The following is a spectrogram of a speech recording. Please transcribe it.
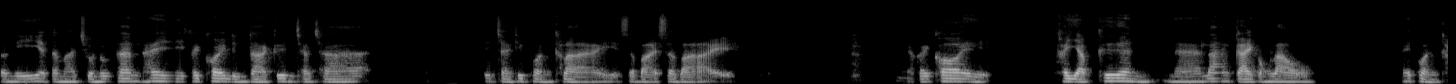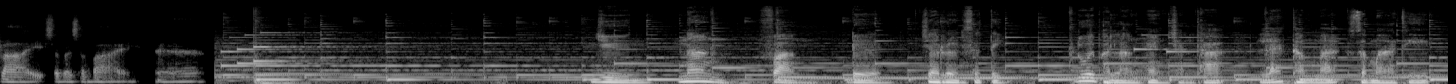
ตอนนี้อาตมาชวนทุกท่านให้ค่อย ๆ ลืมตาขึ้นช้าๆด้วยใจที่ผ่อนคลายสบายๆค่อยๆขยับเคลื่อนนะร่างกายของเรา ให้ผ่อนคลายสบายๆนะยืน นั่ง ฟัง เดิน เจริญสติ ด้วยพลังแห่งฉันทะ และธรรมะสมาธิ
